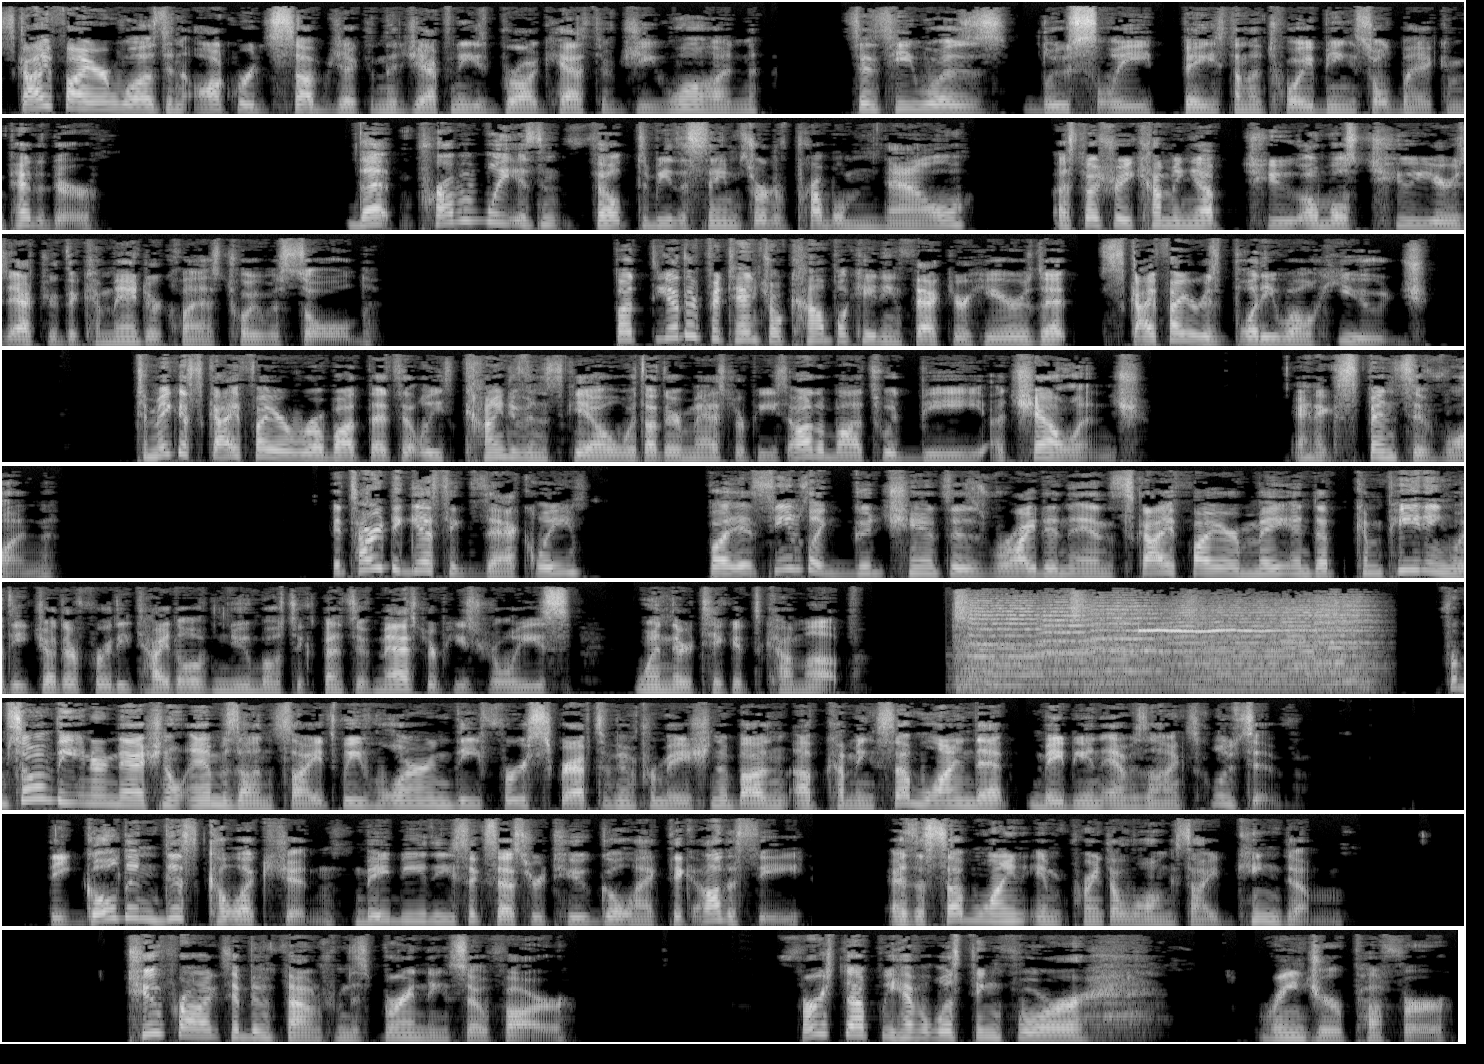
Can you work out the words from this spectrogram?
Skyfire was an awkward subject in the Japanese broadcast of G1, since he was loosely based on a toy being sold by a competitor. That probably isn't felt to be the same sort of problem now, especially coming up to almost two years after the Commander class toy was sold. But the other potential complicating factor here is that Skyfire is bloody well huge. To make a Skyfire robot that's at least kind of in scale with other Masterpiece Autobots would be a challenge. An expensive one. It's hard to guess exactly, but it seems like good chances Raiden and Skyfire may end up competing with each other for the title of new most expensive masterpiece release when their tickets come up. From some of the international Amazon sites, we've learned the first scraps of information about an upcoming subline that may be an Amazon exclusive. The Golden Disc Collection may be the successor to Galactic Odyssey, as a subline imprint alongside Kingdom. Two products have been found from this branding so far. First up, we have a listing for Ranger Puffer,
